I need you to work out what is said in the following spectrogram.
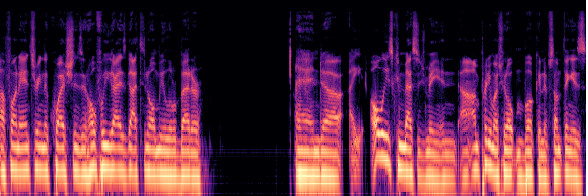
uh, fun answering the questions and hopefully you guys got to know me a little better and uh, i always can message me and i'm pretty much an open book and if something is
